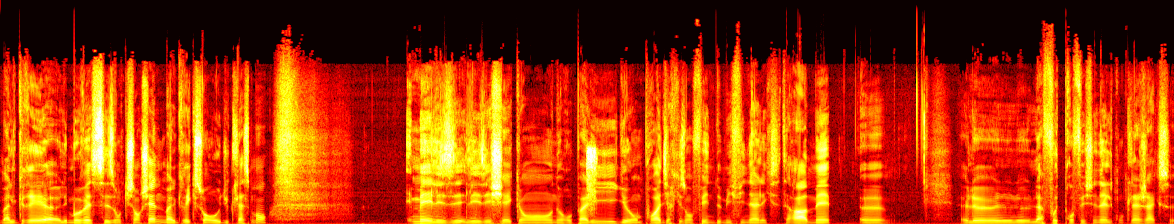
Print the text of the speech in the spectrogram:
malgré les mauvaises saisons qui s'enchaînent, malgré qu'ils soient en haut du classement. Mais les, les échecs en Europa League, on pourra dire qu'ils ont fait une demi-finale, etc. Mais la faute professionnelle contre l'Ajax, euh,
